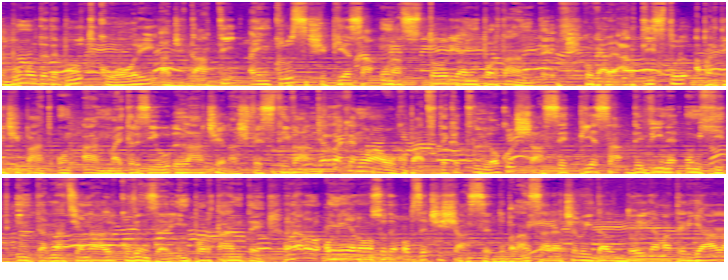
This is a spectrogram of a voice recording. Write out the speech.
Albumul de debut cu Ori Agitati a inclus și piesa Una Storia Importante, cu care artistul a participat un an mai târziu la același festival. Chiar dacă nu a ocupat decât locul 6, piesa devine un hit internațional cu vânzări importante. În anul 1986, după lansarea celui de-al doilea material,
